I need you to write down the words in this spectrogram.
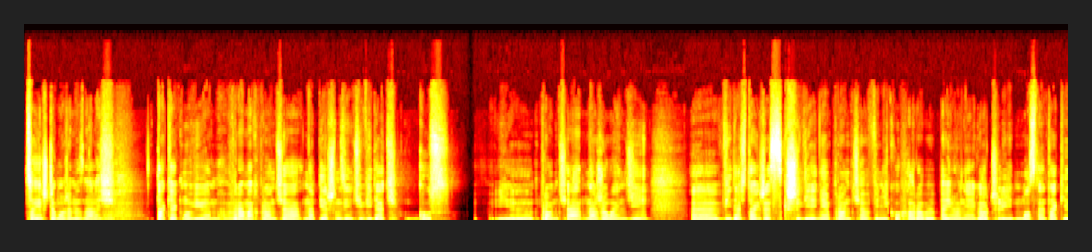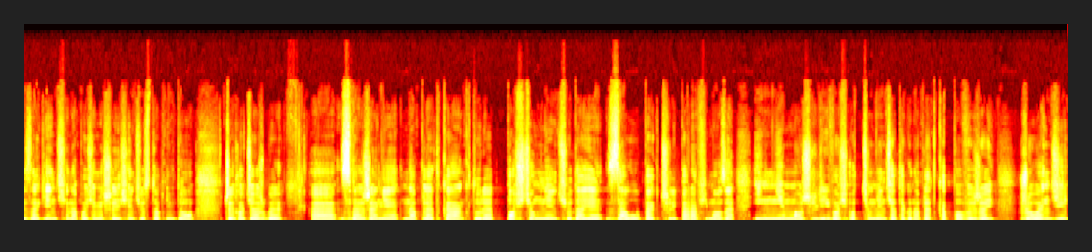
Co jeszcze możemy znaleźć? Tak jak mówiłem, w ramach prącia na pierwszym zdjęciu widać guz y, prącia na żołędzi. E, Widać także skrzywienie prącia w wyniku choroby Peyronie'ego, czyli mocne takie zagięcie na poziomie 60 stopni w dół, czy chociażby e, zwężenie napletka, które po ściągnięciu daje załupek, czyli parafimozę i niemożliwość odciągnięcia tego napletka powyżej żołędzi,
